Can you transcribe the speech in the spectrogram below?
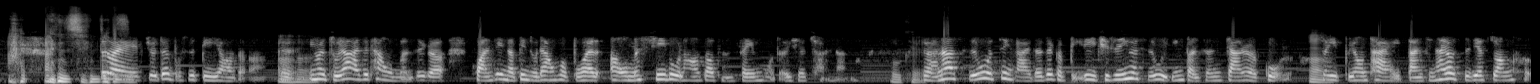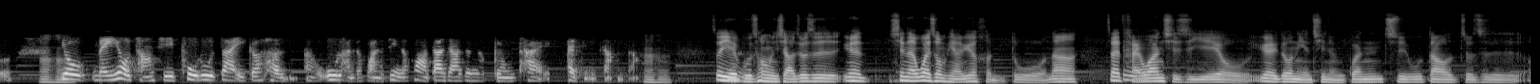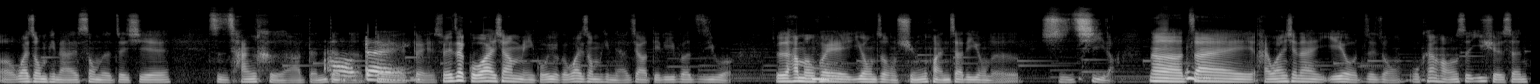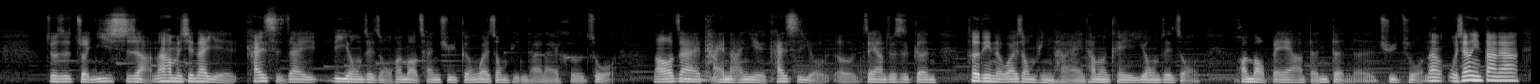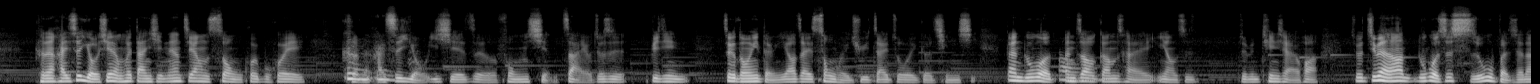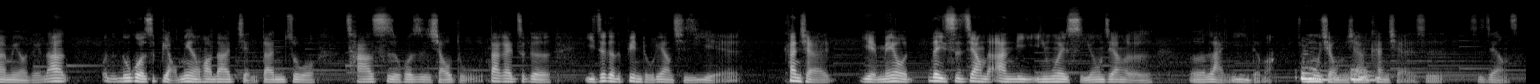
安安心，对，绝对不是必要的啊。对，因为主要还是看我们这个环境的病毒量会不会呃，我们吸入然后造成飞沫的一些传染嘛。OK，对啊，那食物进来的这个比例，其实因为食物已经本身加热过了，嗯、所以不用太担心。它又直接装盒，嗯、又没有长期暴露在一个很呃污染的环境的话，大家真的不用太太紧张这样。这也补充一下，就是因为现在外送平台越很多，那在台湾其实也有越来越多年轻人关注到，就是呃外送平台送的这些纸餐盒啊等等的，哦、对对，对。所以在国外，像美国有个外送平台叫 Deliver Zero。就是他们会用这种循环再利用的食器啦。那在台湾现在也有这种，我看好像是医学生，就是准医师啊。那他们现在也开始在利用这种环保餐具跟外送平台来合作。然后在台南也开始有呃这样，就是跟特定的外送平台，他们可以用这种环保杯啊等等的去做。那我相信大家可能还是有些人会担心，那这样送会不会？可能还是有一些这个风险在哦，就是毕竟这个东西等于要再送回去再做一个清洗。但如果按照刚才营养师这边听起来的话，就基本上如果是食物本身那没有的，那如果是表面的话，大家简单做擦拭或是消毒，大概这个以这个的病毒量其实也看起来也没有类似这样的案例，因为使用这样而而染疫的嘛。就目前我们现在看起来是是这样子。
